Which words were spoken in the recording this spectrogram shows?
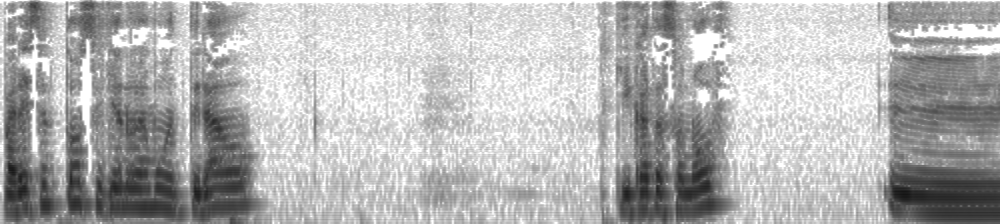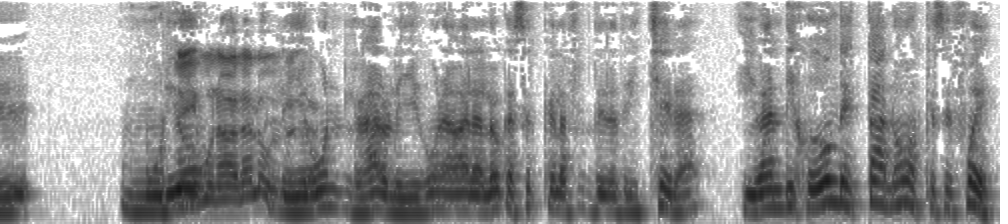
para ese entonces ya nos hemos enterado que Katasonov eh, murió. Le llegó una bala loca. Le llegó, claro, le llegó una bala loca cerca de la, de la trinchera. Iván dijo, ¿dónde está? No, es que se fue,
